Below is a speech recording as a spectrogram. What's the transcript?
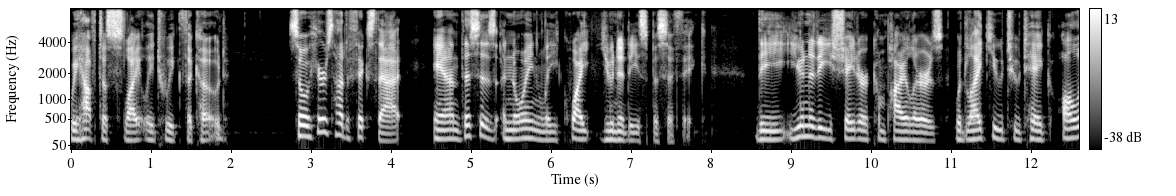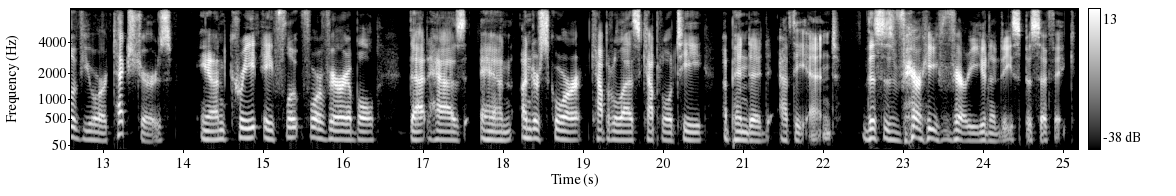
we have to slightly tweak the code. So here's how to fix that. And this is annoyingly quite Unity specific. The Unity shader compilers would like you to take all of your textures and create a float4 variable that has an underscore capital S, capital T appended at the end. This is very, very Unity specific.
